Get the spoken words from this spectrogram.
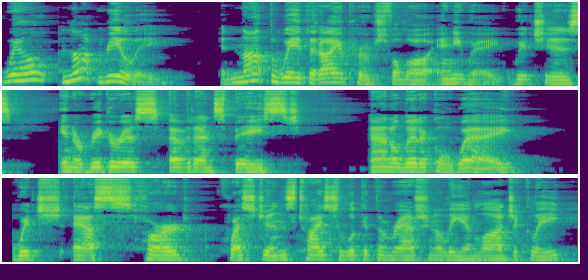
Well, not really. And not the way that I approach the law anyway, which is in a rigorous, evidence based, analytical way, which asks hard questions, tries to look at them rationally and logically,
